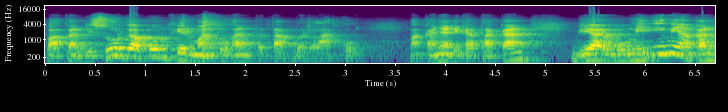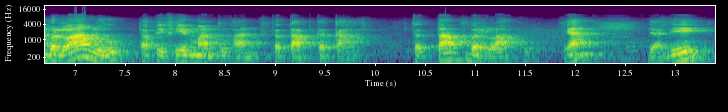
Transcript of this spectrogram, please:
Bahkan di surga pun firman Tuhan tetap berlaku. Makanya dikatakan biar bumi ini akan berlalu tapi firman Tuhan tetap kekal, tetap berlaku, ya. Jadi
